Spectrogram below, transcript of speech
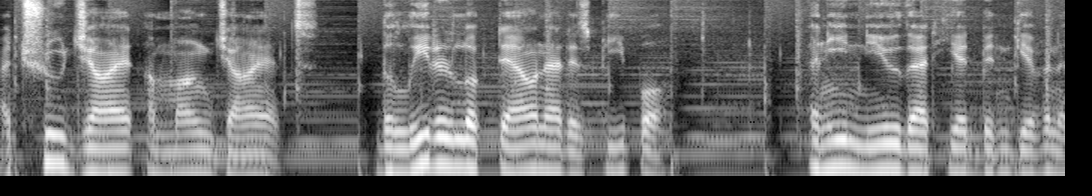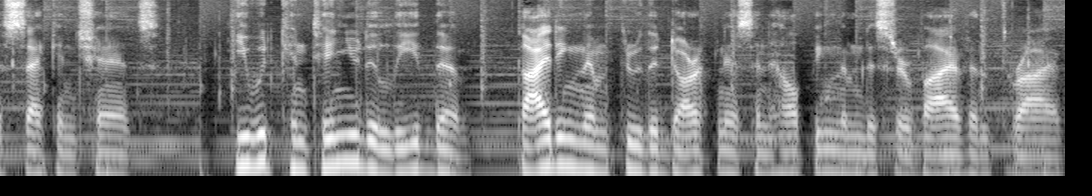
a true giant among giants. The leader looked down at his people, and he knew that he had been given a second chance. He would continue to lead them, guiding them through the darkness and helping them to survive and thrive.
